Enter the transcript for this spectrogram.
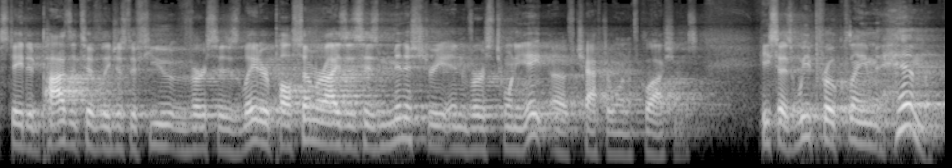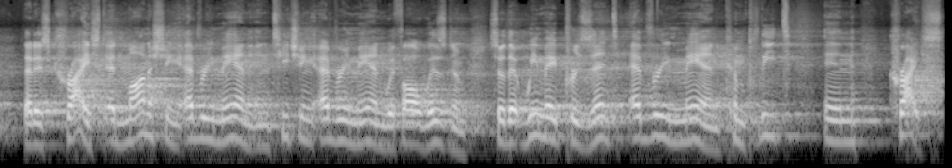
Stated positively just a few verses later, Paul summarizes his ministry in verse 28 of chapter 1 of Colossians. He says, We proclaim him, that is Christ, admonishing every man and teaching every man with all wisdom, so that we may present every man complete in Christ.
